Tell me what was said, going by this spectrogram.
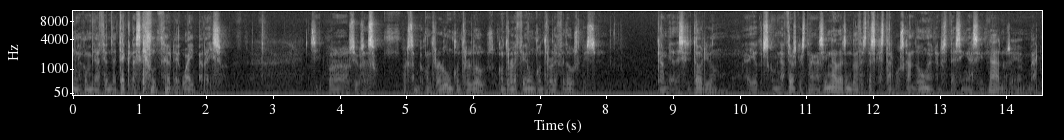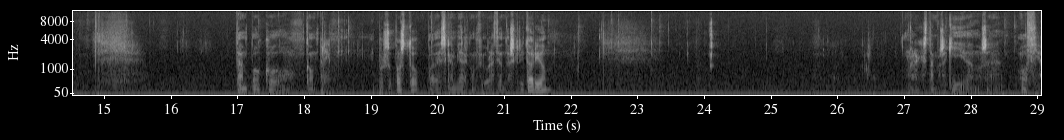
unha combinación de teclas que funcione guai para iso si, se usas, por exemplo, control 1, control 2, control F1, control F2, pois cambia de escritorio, hai outras combinacións que están asignadas, entonces tens que estar buscando unha que non estés sin asignar, non sei, bueno. Tampouco compre. Por suposto, podes cambiar a configuración do escritorio, Ahora que estamos aquí, vamos a ocio.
